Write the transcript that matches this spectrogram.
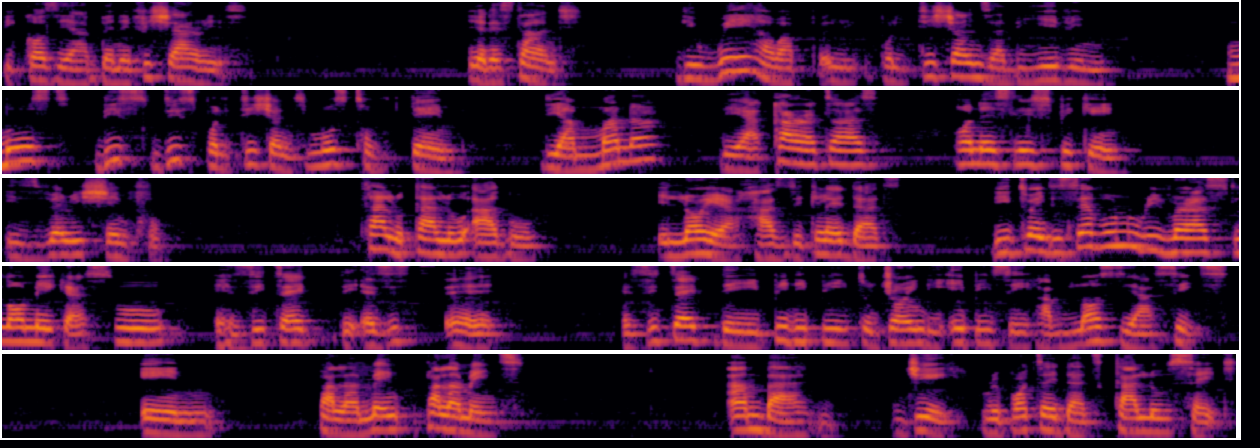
because they are beneficiaries. You understand? The way our politicians are behaving, most these these politicians, most of them, their manner, their characters, honestly speaking, is very shameful. Kalu Kalu Agu, a lawyer, has declared that the 27 Rivers lawmakers who exited the exist, uh, exited the PDP to join the APC have lost their seats in parliament. parliament. Amber J reported that Kalu said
